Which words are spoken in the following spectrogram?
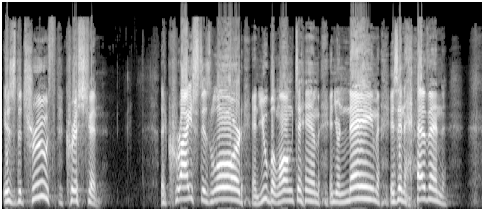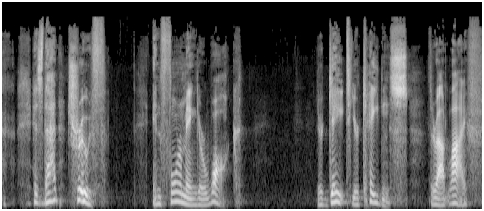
Is the truth, Christian? That Christ is Lord and you belong to Him and your name is in heaven. Is that truth informing your walk, your gait, your cadence throughout life?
